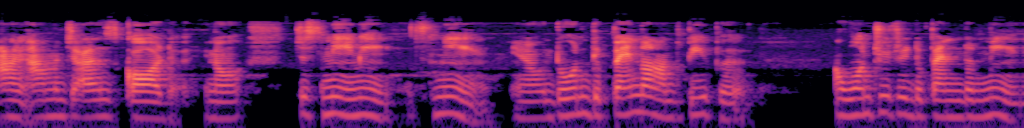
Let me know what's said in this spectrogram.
I, i'm a just god you know just me me it's me you know don't depend on other people. I want you to depend on me.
